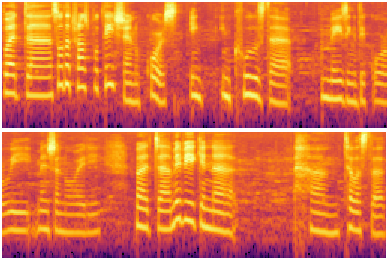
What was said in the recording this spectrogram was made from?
but uh, so the transportation, of course, in, includes the amazing decor we mentioned already. But uh, maybe you can. Uh, um, tell us the,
